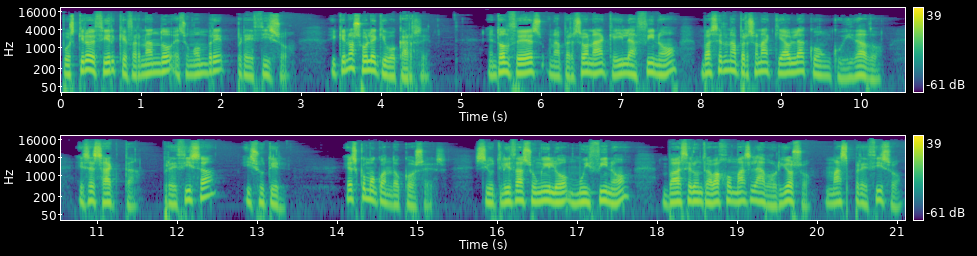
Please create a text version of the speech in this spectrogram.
Pues quiero decir que Fernando es un hombre preciso y que no suele equivocarse. Entonces, una persona que hila fino va a ser una persona que habla con cuidado, es exacta, precisa y sutil. Es como cuando coses. Si utilizas un hilo muy fino, va a ser un trabajo más laborioso, más preciso,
